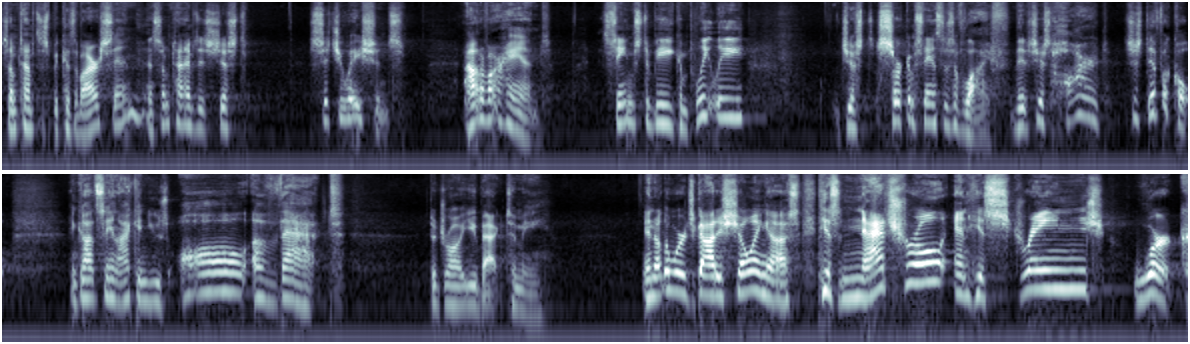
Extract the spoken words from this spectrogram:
Sometimes it's because of our sin, and sometimes it's just situations out of our hand. It seems to be completely just circumstances of life that it's just hard, it's just difficult. And God's saying, I can use all of that to draw you back to me. In other words, God is showing us his natural and his strange work.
